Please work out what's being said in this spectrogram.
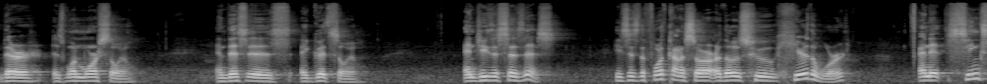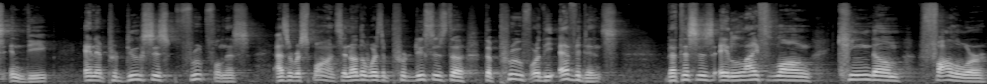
there is one more soil, and this is a good soil. And Jesus says this He says, The fourth kind of soil are those who hear the word, and it sinks in deep, and it produces fruitfulness as a response. In other words, it produces the, the proof or the evidence that this is a lifelong kingdom follower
